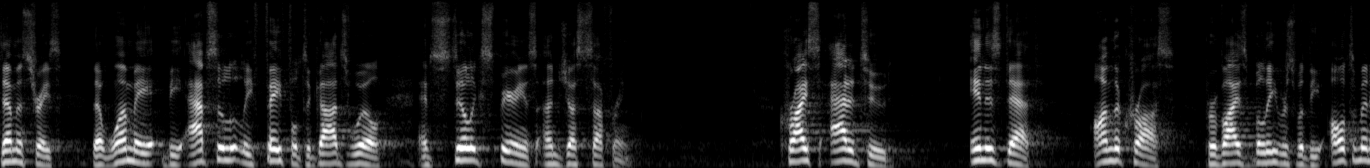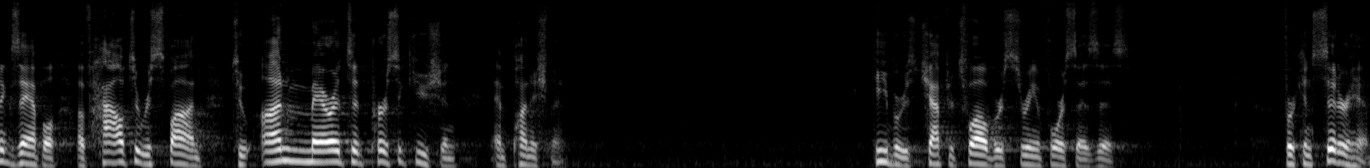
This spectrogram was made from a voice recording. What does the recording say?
demonstrates that one may be absolutely faithful to God's will and still experience unjust suffering. Christ's attitude in his death on the cross provides believers with the ultimate example of how to respond to unmerited persecution and punishment. Hebrews chapter 12, verse 3 and 4 says this For consider him.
